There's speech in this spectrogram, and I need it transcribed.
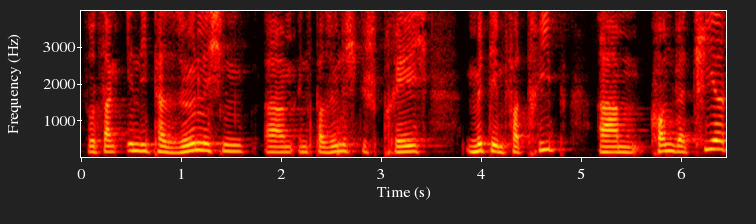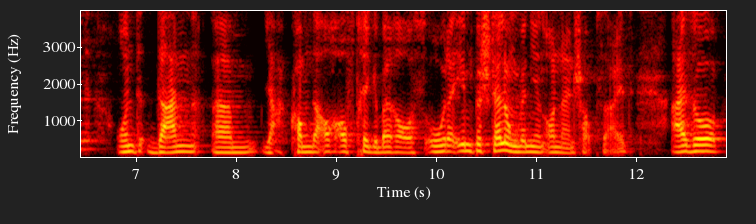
sozusagen in die persönlichen, ähm, ins persönliche Gespräch mit dem Vertrieb ähm, konvertiert und dann ähm, ja, kommen da auch Aufträge bei raus oder eben Bestellungen, wenn ihr ein Online-Shop seid. Also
